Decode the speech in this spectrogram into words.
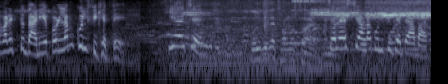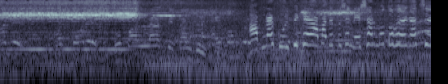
আবার একটু দাঁড়িয়ে পড়লাম কুলফি খেতে। কি হয়েছে? কুলবিতে সমস্যা হয়। চলে এসেছি আমরা কুলফি খেতে আবার। গোপাল্লা স্পেশাল কুলফি আপনার কুলফি খেয়ে আমাদের তো সে নেশার মতো হয়ে গেছে।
